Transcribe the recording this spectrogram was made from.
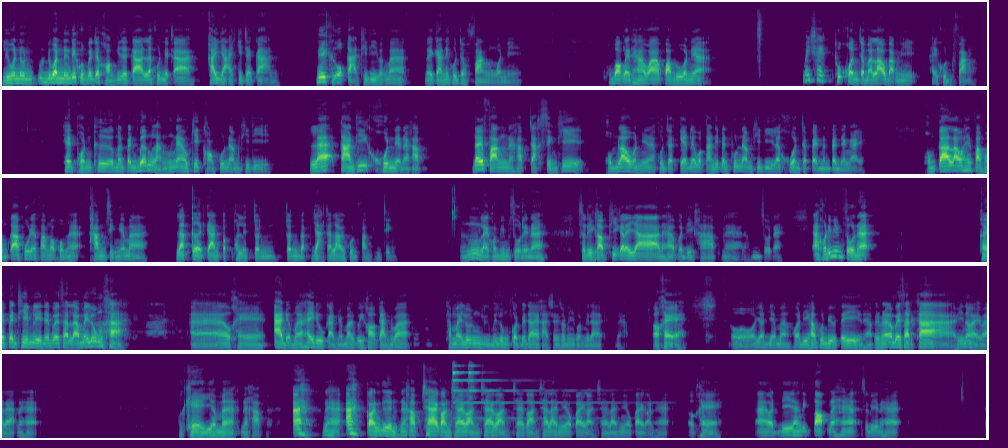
หรือวันนึงวันหนึ่งที่คุณเป็นเจ้าของกิจการ และคุณอยากจะขยายกิจการ นี่คือโอกาสที่ดีมากๆ ในการที่คุณจะฟังวันนี้ ผมบอกเลยนะฮะว่าความรู้วันเนี้ยไม่ใช่ทุกคนจะมาเล่าแบบนี้ให้คุณฟัง เหตุผลคือมันเป็นเบื้องหลังแนวคิดของผู้นำที่ดี และการที่คุณเนี่ยนะครับ ได้ฟังนะครับจากสิ่งที่ ผมเล่าวันนี้นะคุณจะเก็ตเลยว่าการที่เป็นผู้นำที่ดีและควรจะเป็นมันเป็นยังไง ผมกล้าเล่าให้ฟังผมกล้าพูดให้ฟังว่าผมเนี่ยทำสิ่งนี้มา และเกิดการตกผลึกจนจนแบบอยากจะเล่าให้คุณฟังจริงๆอืหลายคนพิมพ์สูตรเลยนะ สวัสดีครับ พี่กัลยานะครับสวัสดีครับนะแล้วพิมพ์สูตรนะอะคนที่พิมพ์สูตรฮะเคยเป็นทีมลีดในบริษัทแล้วไม่รุ่งค่ะอ่าโอเค อะเดี๋ยวมาให้ดูกันเดี๋ยวมาวิเคราะห์กันว่า ทำไมรุ่งหรือไม่รุ่งกดไม่ได้ค่ะใช้ช่องนี้กดไม่ได้นะครับโอเค โอ้ยอดเยี่ยมมากสวัสดีครับคุณบิวตี้นะครับเป็นพนักงานบริษัทค่ะพี่หน่อยมาแล้วนะฮะโอเค เยี่ยมมากนะครับอะนะฮะอะก่อนอื่นนะครับ แชร์ก่อนแชร์ก่อนแชร์ก่อนแชร์ก่อนแชร์ไลฟ์นี้ออกไปก่อนแชร์ไลฟ์นี้ออกไปก่อนฮะโอเคอ่าสวัสดีทั้ง TikTok นะฮะสวัสดีนะฮะ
